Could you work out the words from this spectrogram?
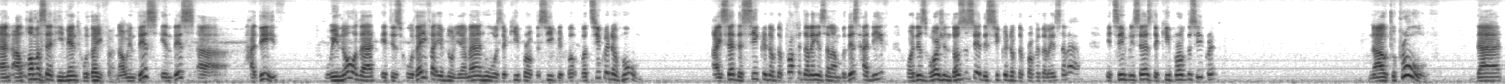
And Al-Qama said he meant Hudayfa. Now in this in this uh, hadith, we know that it is Hudayfa ibn al-Yaman who was the keeper of the secret. But, but secret of whom? I said the secret of the Prophet ﷺ, but this hadith or this version doesn't say the secret of the Prophet ﷺ. It simply says the keeper of the secret. Now, to prove that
